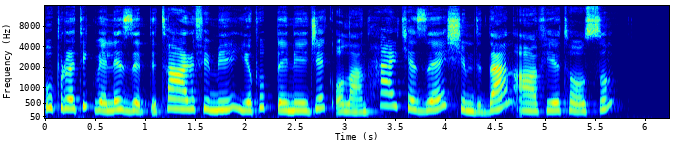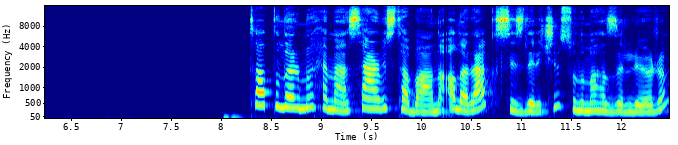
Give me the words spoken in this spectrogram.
Bu pratik ve lezzetli tarifimi yapıp deneyecek olan herkese şimdiden afiyet olsun. Tatlılarımı hemen servis tabağına alarak sizler için sunuma hazırlıyorum.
